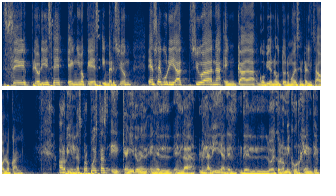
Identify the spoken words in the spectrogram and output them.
se priorice en lo que es inversión en seguridad ciudadana en cada gobierno autónomo descentralizado local. Ahora bien, las propuestas eh, que han ido en, la, en la, línea de lo económico urgente,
